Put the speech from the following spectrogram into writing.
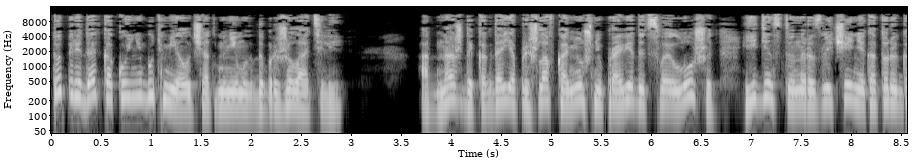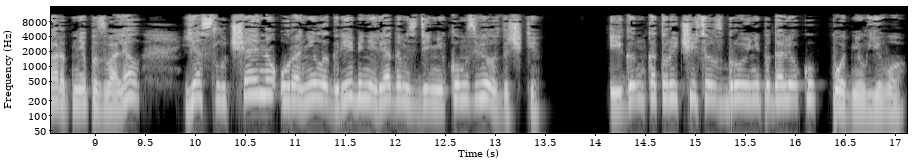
то передать какую-нибудь мелочь от мнимых доброжелателей. Однажды, когда я пришла в конюшню проведать свою лошадь, единственное развлечение, которое Гаррет мне позволял, я случайно уронила гребень рядом с денником звездочки. Игон, который чистил сбрую неподалеку, поднял его.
